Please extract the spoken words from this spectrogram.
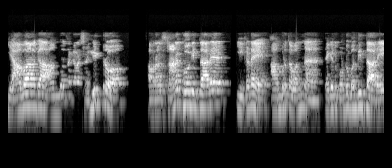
ಯಾವಾಗ ಅಮೃತ ಕಲಶ ಇಟ್ರೋ ಅವರ ಸ್ನಾನಕ್ಕೆ ಹೋಗಿದ್ದಾರೆ. ಈ ಕಡೆ ಆ ಅಮೃತವನ್ನ ತೆಗೆದುಕೊಂಡು ಬಂದಿದ್ದಾರೆ.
